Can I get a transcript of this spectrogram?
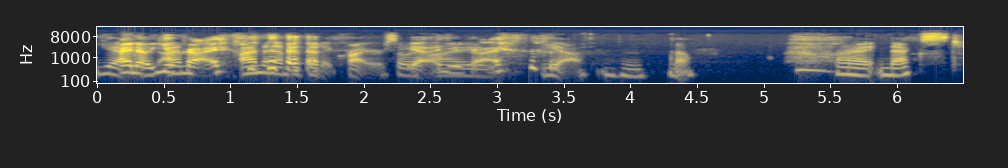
Yeah, I know like, you I'm, cry. I'm an empathetic crier, so yeah, you I- cry. Yeah. hmm No. All right. Next.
